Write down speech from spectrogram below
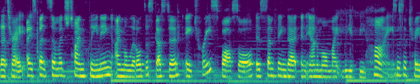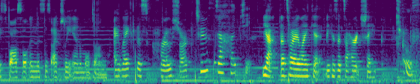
That's right. I spent so much time cleaning, I'm a little disgusted. A trace fossil is something that an animal might leave behind. This is a trace fossil, and this is actually animal dung. I like this crow shark tooth. It's a heart shape. Yeah, that's why I like it, because it's a heart shape. Tooth.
